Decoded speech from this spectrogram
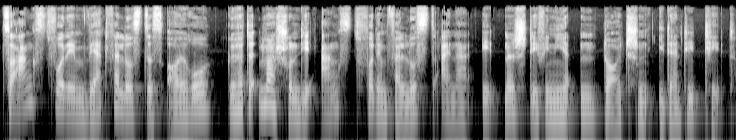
Zur Angst vor dem Wertverlust des Euro gehörte immer schon die Angst vor dem Verlust einer ethnisch definierten deutschen Identität.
